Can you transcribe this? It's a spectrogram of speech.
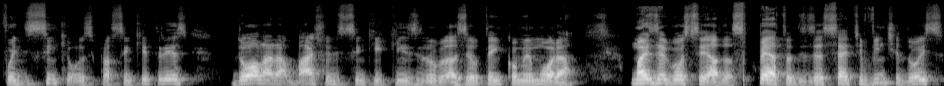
foi de 5,11 para 5,13, dólar abaixo de 5,15 no Brasil, tem que comemorar. Mais negociadas, Petro 17,22,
